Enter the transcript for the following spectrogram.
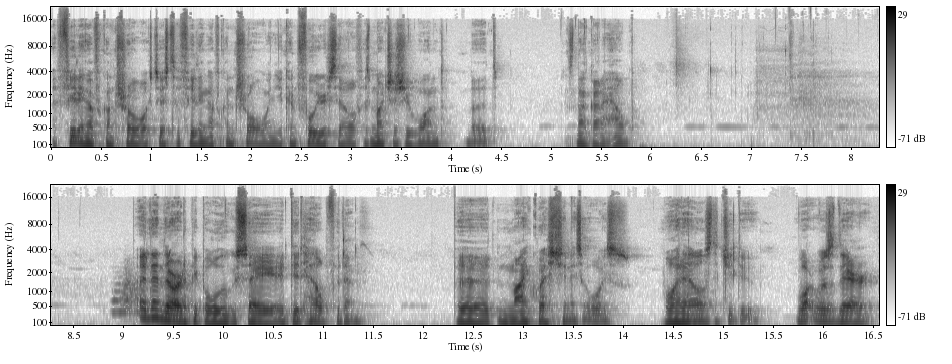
a feeling of control is just a feeling of control, and you can fool yourself as much as you want, but it's not going to help. And then there are the people who say it did help for them. But my question is always what else did you do? What was there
